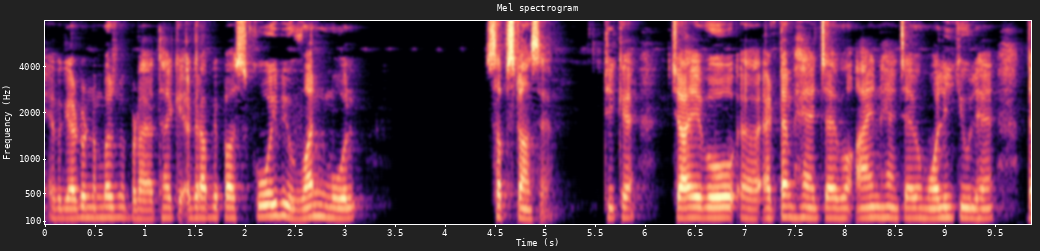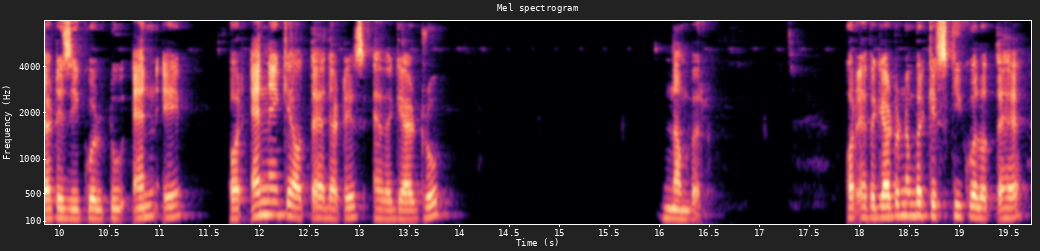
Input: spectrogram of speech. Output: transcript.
एवगैडो नंबर्स में पढ़ाया था कि अगर आपके पास कोई भी वन मोल सब्सटेंस है, ठीक है, चाहे वो एटम है, चाहे वो आयन है, चाहे वो मॉलिक्यूल है that is equal to N A और एन ए क्या होता है? That is Avogadro number. और एवेगैडो नंबर किसकी इक्वल होता है?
